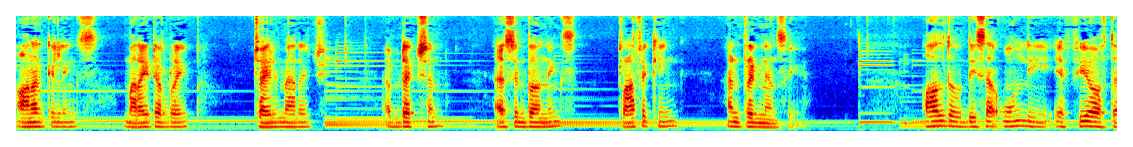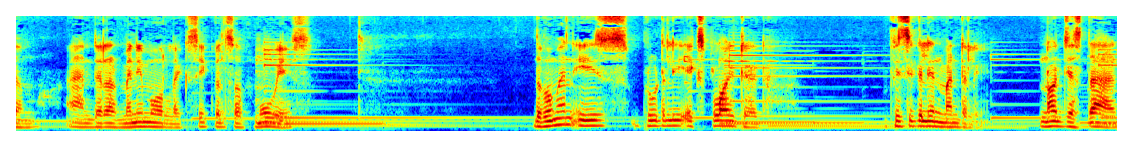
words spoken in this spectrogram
honor killings, marital rape, child marriage, abduction, acid burnings, trafficking, and pregnancy. Although these are only a few of them, and there are many more like sequels of movies, the woman is brutally exploited physically and mentally. Not just that,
